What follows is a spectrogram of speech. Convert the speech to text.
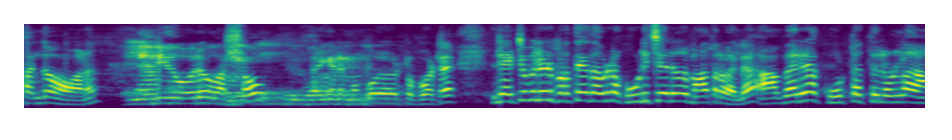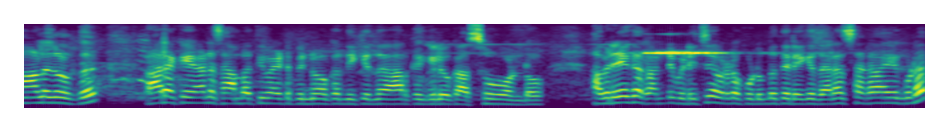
സംഗമമാണ്. ഇനി ഇത് ഓരോ വർഷവും ഇങ്ങനെ മുമ്പോട്ട് പോട്ടെ. ഇതിന്റെ ഏറ്റവും വലിയൊരു പ്രത്യേകത അവരുടെ കൂടിച്ചേരൽ മാത്രമല്ല അവരുടെ കൂട്ടത്തിലുള്ള ആളുകൾക്ക് ആരൊക്കെയാണ് സാമ്പത്തികമായിട്ട് പിന്നോക്കം നിൽക്കുന്നത്? ആർക്കെങ്കിലുമൊക്കെ അസുഖമുണ്ടോ? അവരെയൊക്കെ കണ്ടുപിടിച്ച് അവരുടെ കുടുംബത്തിലേക്ക് ധനസഹായം കൂടെ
